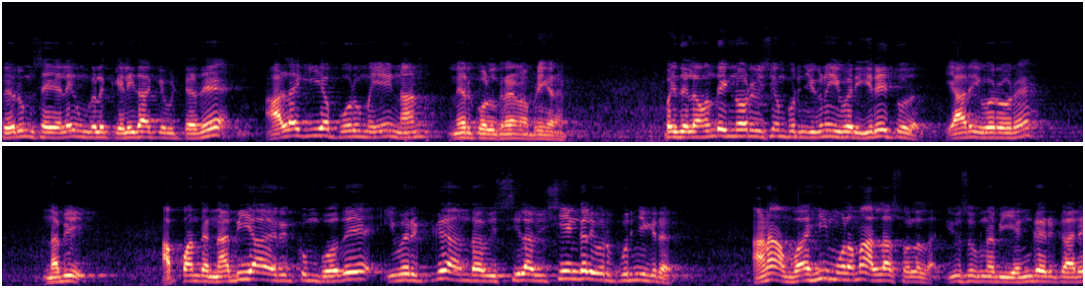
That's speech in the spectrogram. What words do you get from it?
பெரும் செயலை உங்களுக்கு எளிதாக்கி விட்டது. அழகிய பொறுமையை நான் மேற்கொள்கிறேன் அப்படிங்கிறேன். இப்போ இதில் வந்து இன்னொரு விஷயம் புரிஞ்சுக்கணும். இவர் இறை தூதர். யார் இவர் ஒரு நபி. அப்போ அந்த நபியாக இருக்கும்போது இவருக்கு அந்த சில விஷயங்கள் இவர் புரிஞ்சுக்கிறார். ஆனால் வகி மூலமாக அல்லா சொல்லலை. யூசுப் நபி எங்கே இருக்கார்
